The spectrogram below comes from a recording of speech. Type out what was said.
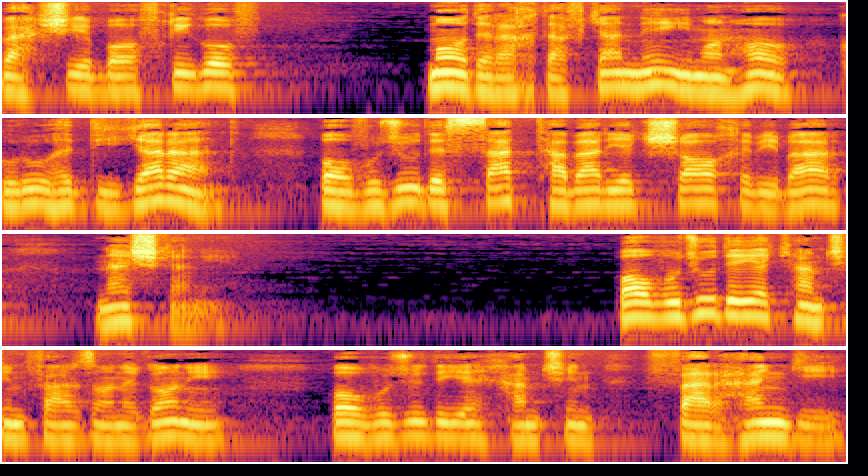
وحشی بافقی گفت ما درخت افکن نه ایمانها گروه دیگرند با وجود صد تبر یک شاخ بیبر نشکنی. با وجود یک همچین فرزانگانی با وجود یک همچین فرهنگی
